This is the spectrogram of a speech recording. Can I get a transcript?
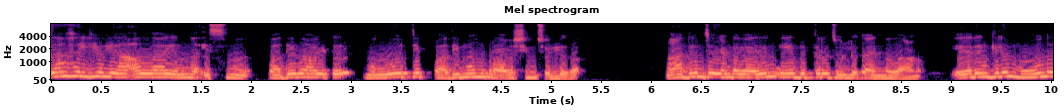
യാ ഹയ്യു യാ അല്ല എന്ന ഇസ്മ പതിവായിട്ട് മുന്നൂറ്റി പതിമൂന്ന് പ്രാവശ്യം ചൊല്ലുക. ആദ്യം ചെയ്യേണ്ട കാര്യം ഈ ദിക്കർ ചൊല്ലുക എന്നതാണ്. ഏതെങ്കിലും മൂന്ന്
